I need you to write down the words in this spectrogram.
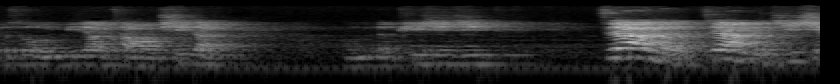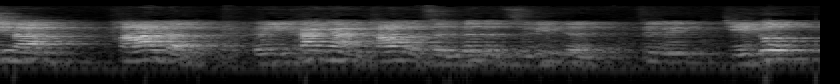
就是我们比较早期的我们的 PC 机，这样的这样的机器呢，它的可以看看它的整个的指令的这个结构，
